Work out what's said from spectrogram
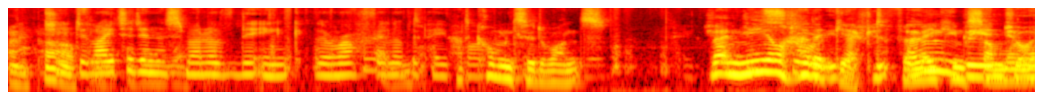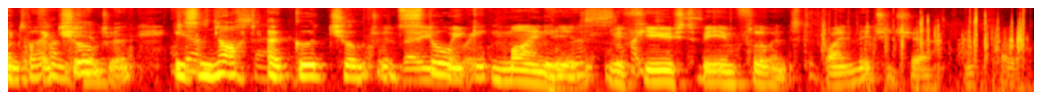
and She powerful. delighted in the smell of the ink, the rough feel of the paper. Had commented once that Neil had a Story that gift can for only making be someone enjoyed want to by punch children him. is Just not a good children's Very story. weak-minded, in the slightest. refused to be influenced by literature and poetry.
